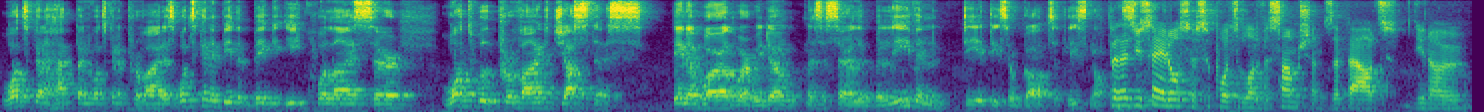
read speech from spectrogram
What's going to happen? What's going to provide us? What's going to be the big equalizer? What will provide justice in a world where we don't necessarily believe in deities or gods, at least not. But as you say, it also supports a lot of assumptions about, you know,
